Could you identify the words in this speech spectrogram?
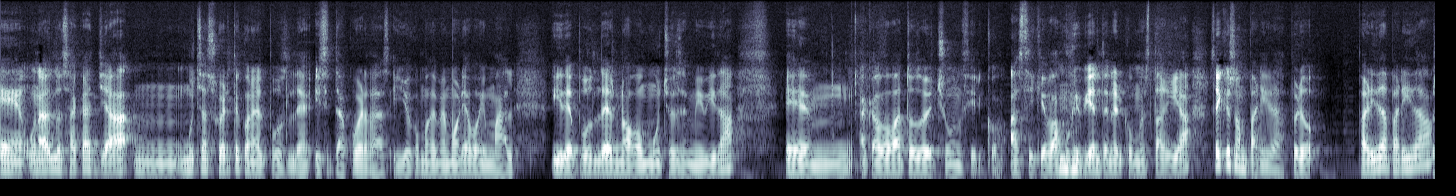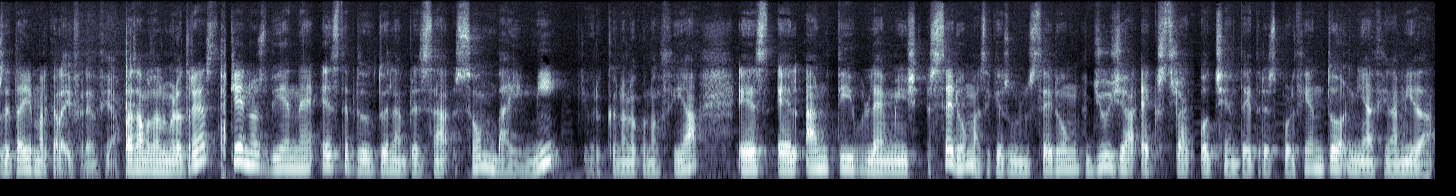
eh, una vez lo sacas ya mm, mucha suerte con el puzzle, y si te acuerdas, y yo como de memoria voy mal, y de puzzles no hago muchos en mi vida, em, acababa todo hecho un circo. Así que va muy bien tener como esta guía. Sé que son paridas, pero parida, parida, los detalles marcan la diferencia. Pasamos al número 3, que nos viene este producto de la empresa Son by Me, yo creo que no lo conocía, es el Anti-Blemish Serum, así que es un serum Yuya Extract 83%, niacinamida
